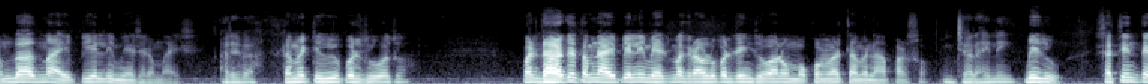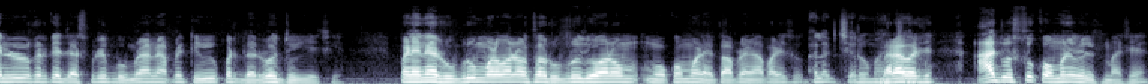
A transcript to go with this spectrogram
અમદાવાદમાં આઈપીએલની મેચ રમાય છે. અરે વાહ. તમે ટીવી ઉપર જુઓ છો. પણ ધારો કે તમને આઈપીએલની મેચમાં ગ્રાઉન્ડ ઉપર જઈને જોવાનો મોકો મળે તમે ના પાડશો. જરાય નહીં. બીજું સચિન તેંડુલકર કે જસપ્રીત બુમરાહને આપણે ટીવી ઉપર દરરોજ જોઈએ છીએ. પણ એને રૂબરૂ મળવાનો અથવા રૂબરૂ જોવાનો મોકો મળે તો આપણે ના પાડીશું. અલગ છે બરાબર છે. આ જ વસ્તુ કોમનવેલ્થમાં છે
